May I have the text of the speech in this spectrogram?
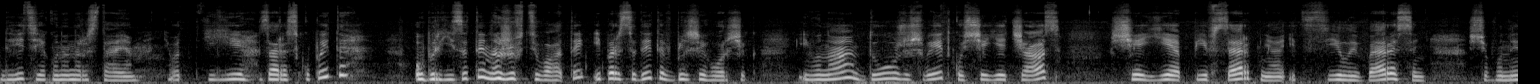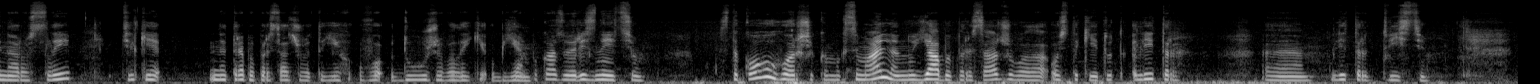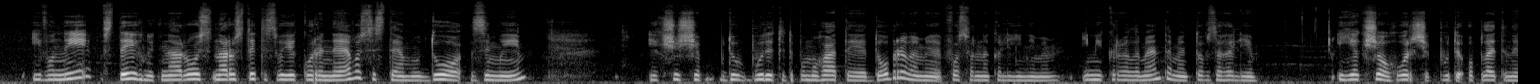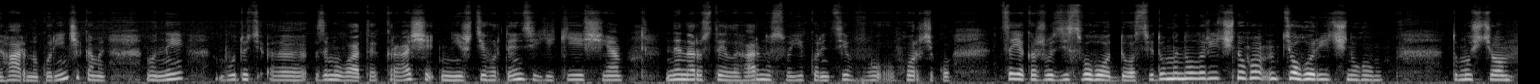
Дивіться, як вона наростає. От її зараз купити, обрізати, наживцювати і пересадити в більший горщик. І вона дуже швидко, ще є час, ще є пів серпня і цілий вересень, щоб вони наросли. Тільки не треба пересаджувати їх в дуже великий об'єм. Показую різницю. З такого горщика максимально, ну я би пересаджувала ось такий. Тут літр, е, літр 200. І вони встигнуть нарос- наростити свою кореневу систему до зими. Якщо ще будете допомагати добривами фосфорно-калійними і мікроелементами, то взагалі. І якщо горщик буде оплетений гарно корінчиками, вони будуть е, зимувати краще, ніж ті гортензії, які ще не наростили гарно свої корінці в горщику. Це я кажу зі свого досвіду минулорічного, цьогорічного, тому що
